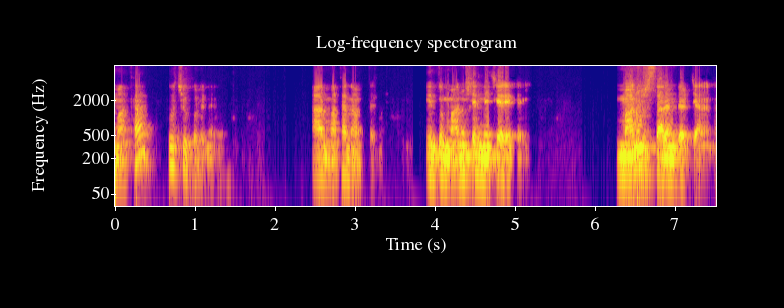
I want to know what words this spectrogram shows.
মাথা উঁচু করে নেবে। আর মাথা নামতে না। কিন্তু মানুষের নেচার এটাই। মানুষ সারেন্ডার জানে না।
